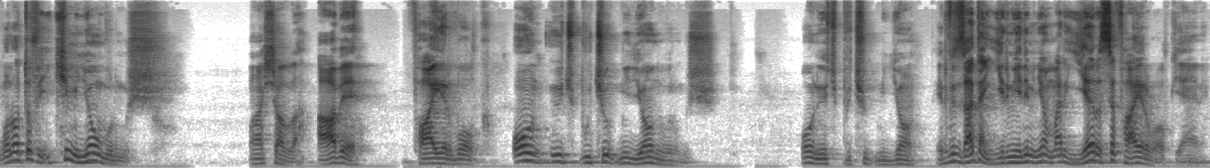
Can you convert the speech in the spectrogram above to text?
Monotov'u 2 milyon vurmuş. Maşallah. Abi Firewalk 13,5 milyon vurmuş. 13,5 milyon. Herifin zaten 27 milyon var. Yarısı Firewalk yani.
